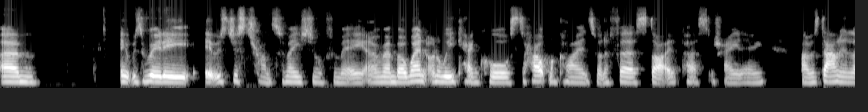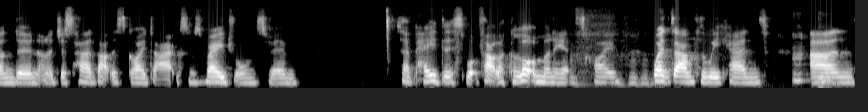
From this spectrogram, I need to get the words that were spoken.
um, it was really it was just transformational for me and i remember i went on a weekend course to help my clients when i first started personal training i was down in london and i just heard about this guy dax and was very drawn to him so i paid this what felt like a lot of money at the time went down for the weekend and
